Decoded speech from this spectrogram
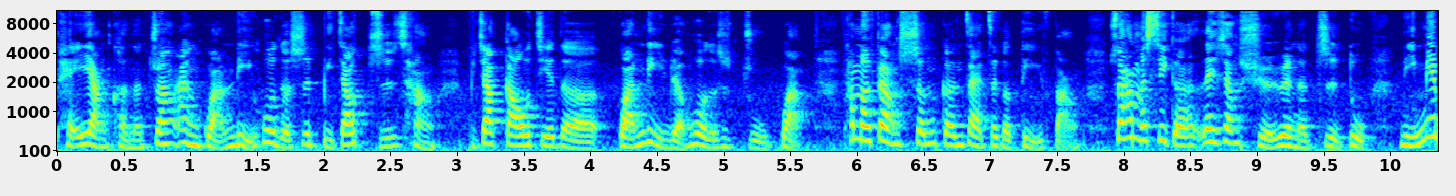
培养可能专案管理或者是比较职场比较高阶的管理人或者是主管，他们非常深耕在这个地方，所以他们是一个类像学院的制度，里面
